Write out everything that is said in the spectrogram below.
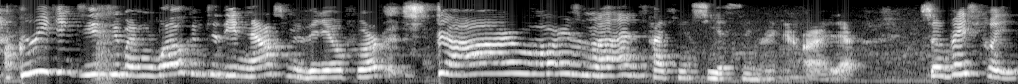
YouTube and welcome to the announcement video for Star Wars Month. I can't see a thing right now. Alright, there. So basically,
